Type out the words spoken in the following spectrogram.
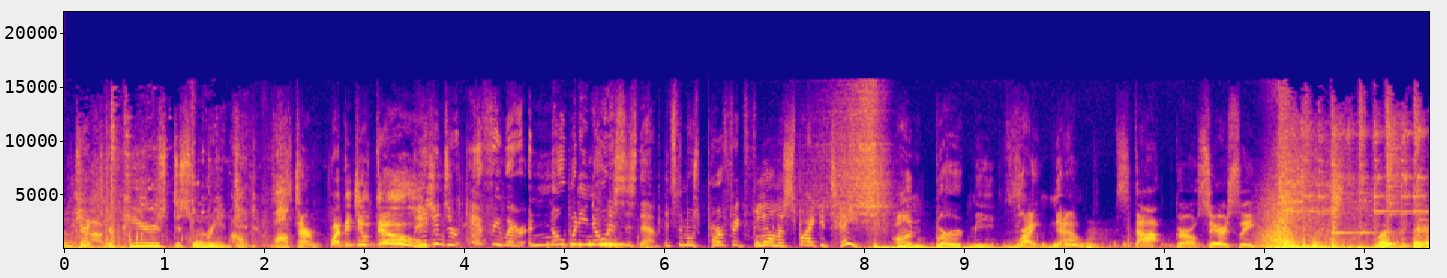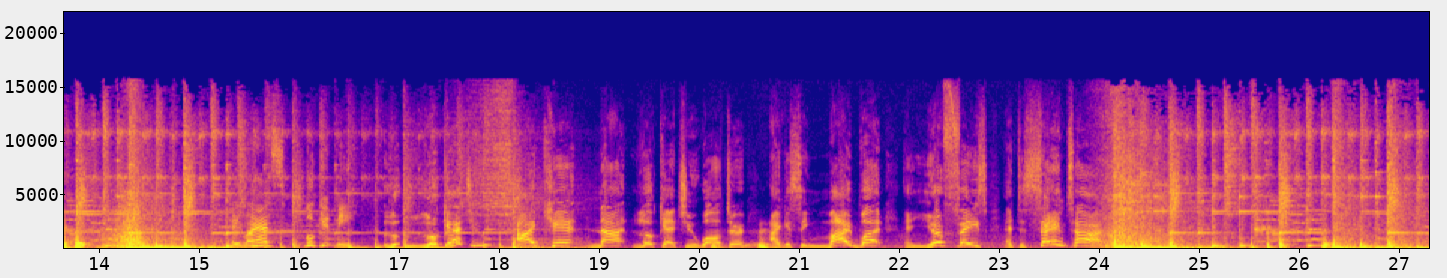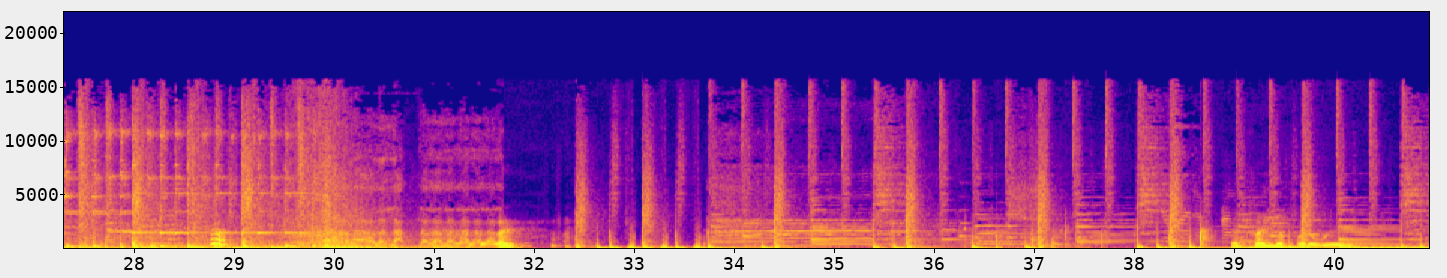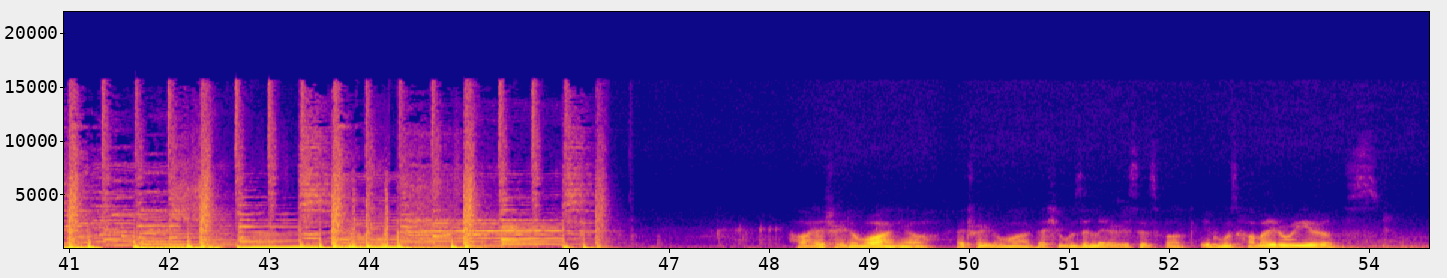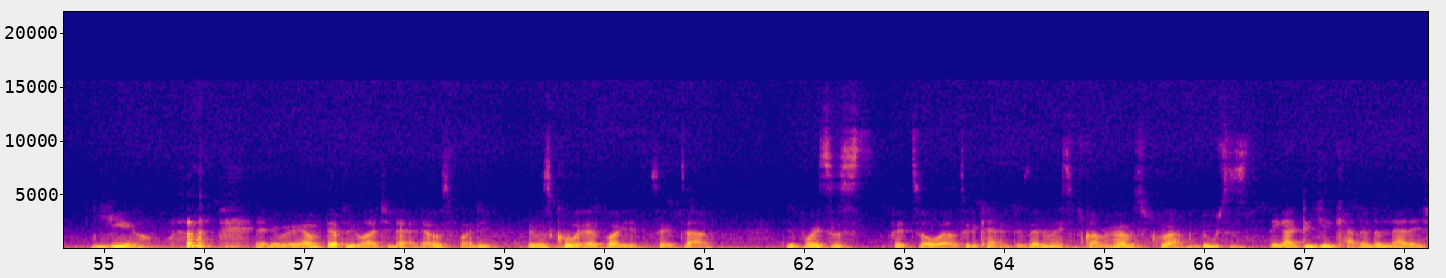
Subject appears disoriented. Oh, Walter, what did you do? Pigeons are everywhere and nobody notices them. It's the most perfect form a spy could take. Unbird me right now. Stop, girl, seriously. What the heck? Hey, Lance, look at me. L- look at you? I can't not look at you, Walter. I can see my butt and your face at the same time. A trailer for the win. Oh, that trailer won, yo. That trailer won. That shit was hilarious as fuck. It was hilarious. Yeah. anyway, I'm definitely watching that. That was funny. It was cool and funny at the same time. The voices fit so well to the characters. Anyway, subscribe, remember, subscribe. Deuces. They got DJ Khaled and that ish.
